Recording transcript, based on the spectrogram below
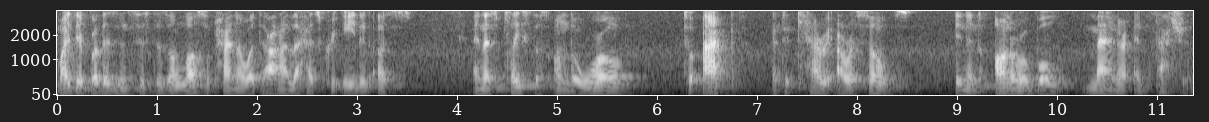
My dear brothers and sisters, Allah subhanahu wa ta'ala has created us and has placed us on the world to act and to carry ourselves in an honorable manner and fashion.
